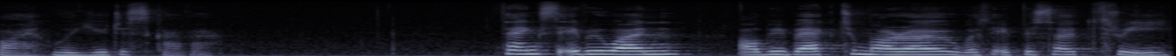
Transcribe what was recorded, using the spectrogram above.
by who you discover. Thanks, everyone. I'll be back tomorrow with episode three.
